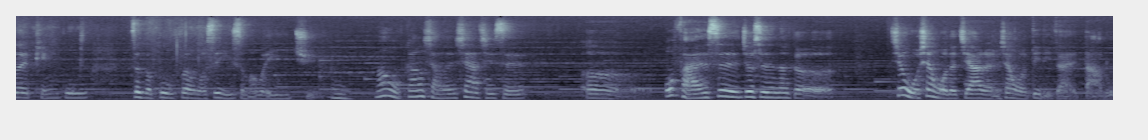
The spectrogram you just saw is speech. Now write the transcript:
在评估这个部分，我是以什么为依据？嗯，然后我刚刚想了一下，其实，呃，我反而是就是那个，其实我像我的家人，像我弟弟在大陆，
